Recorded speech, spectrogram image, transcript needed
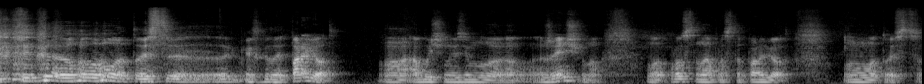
Вот, то есть, э, как сказать, порвет э, обычную земную женщину, вот, просто-напросто порвет. Вот, то есть э,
